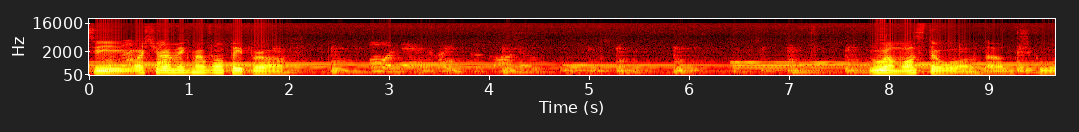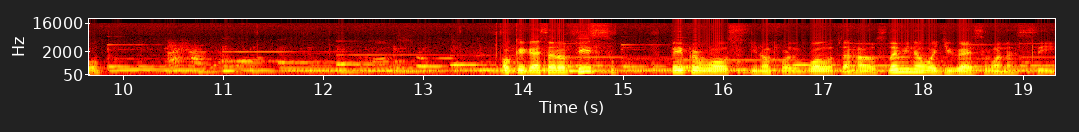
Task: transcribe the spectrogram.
Let's see. Why should I make my wallpaper off? Oh damn! I can all those. Ooh, a monster wall. That looks cool. I have. A monster. Okay, guys. Out of these paper walls, you know, for the wall of the house, let me know what you guys wanna see.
